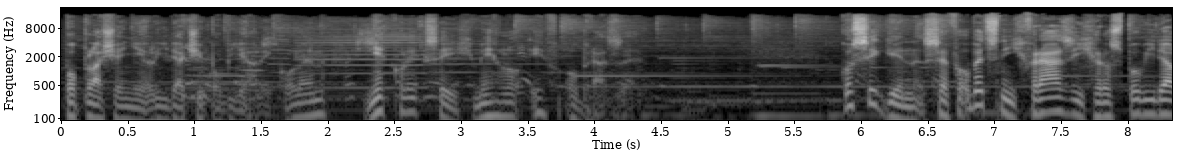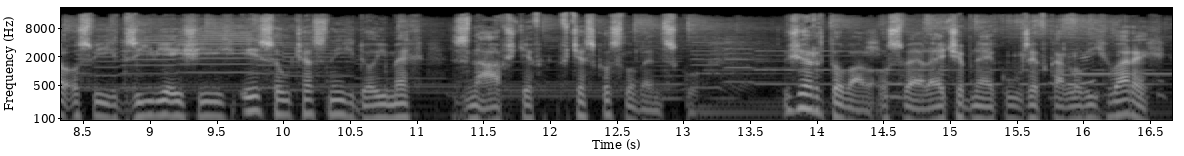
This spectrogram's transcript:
poplašení hlídači pobíhali kolem, několik se jich myhlo i v obraze. Kosigin se v obecných frázích rozpovídal o svých dřívějších i současných dojmech z návštěv v Československu. Žertoval o své léčebné kůře v Karlových Varech.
